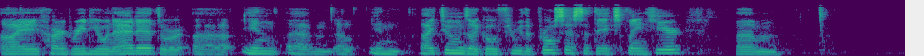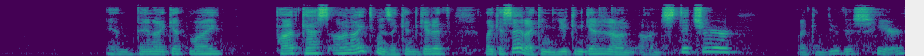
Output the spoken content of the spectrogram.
iHeartRadio and add it or uh, in um, uh, in iTunes I go through the process that they explain here. Um, and then I get my podcast on iTunes. I can get it like I said I can you can get it on on Stitcher. I can do this here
